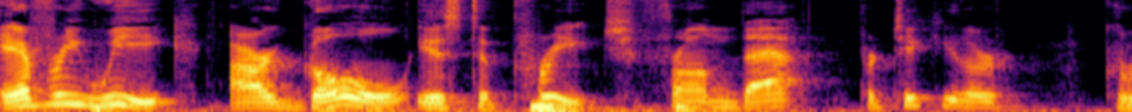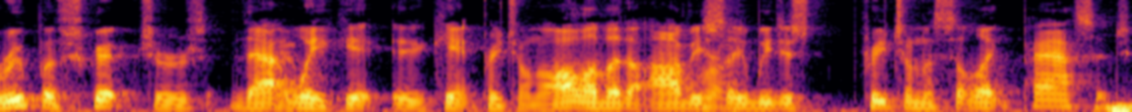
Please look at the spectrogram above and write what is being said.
every week our goal is to preach from that particular group of scriptures that yep. week. It, it, can't preach on all of it. Obviously, right. we just preach on a select passage.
